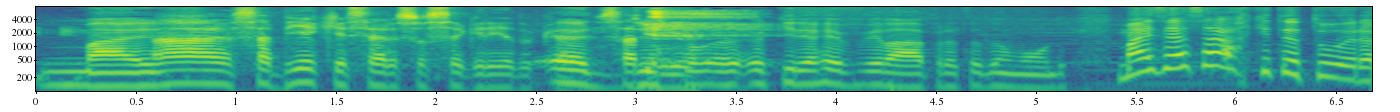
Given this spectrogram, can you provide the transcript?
Mas. Ah, eu sabia que esse era o seu segredo, cara. É, sabia. eu queria revelar para todo mundo. Mas essa arquitetura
